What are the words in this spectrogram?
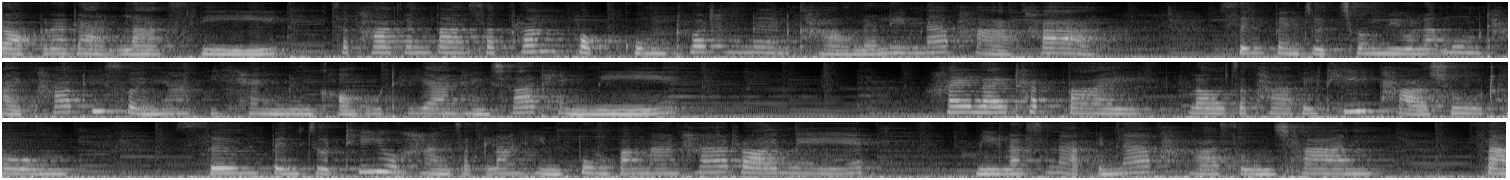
ดอกกระดาษหลากสี จะพากันบานสะพรั่งปกคลุมทั่วทั้งเนินเขาและริมหน้าผาค่ะ ซึ่งเป็นจุดชมวิวและมุมถ่ายภาพที่สวยงามอีกแห่งหนึ่งของอุทยานแห่งชาติแห่งนี้ ไฮไลท์ถัดไปเราจะพาไปที่ผาชูธง ซึ่งเป็นจุดที่อยู่ห่างจากลานหินปุ่มประมาณ 500 เมตร มีลักษณะเป็นหน้าผาสูงชัน สา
